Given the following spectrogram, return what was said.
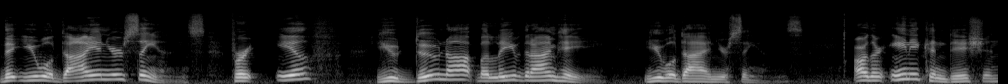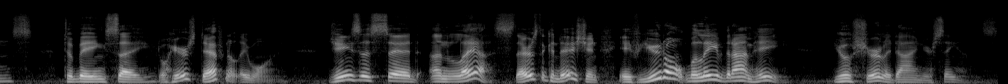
that you will die in your sins, for if you do not believe that I'm He, you will die in your sins. Are there any conditions to being saved? Well, here's definitely one. Jesus said, unless, there's the condition, if you don't believe that I'm He, you'll surely die in your sins.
